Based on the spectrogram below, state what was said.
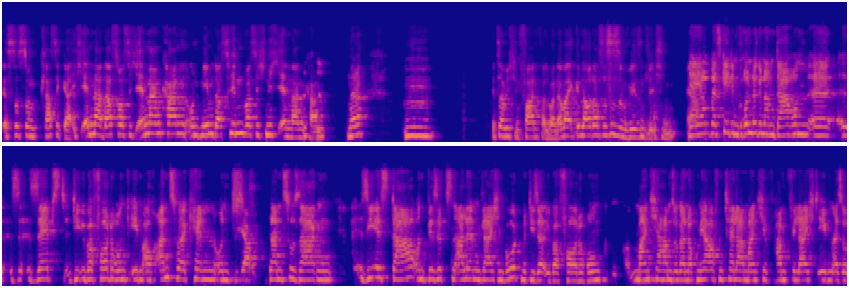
es ist so ein Klassiker. Ich ändere das, was ich ändern kann und nehme das hin, was ich nicht ändern kann. Mhm. Ne? Mm. Jetzt habe ich den Faden verloren, aber genau das ist es im Wesentlichen. Ja, ja, ja aber es geht im Grunde genommen darum, äh, selbst die Überforderung eben auch anzuerkennen und ja. dann zu sagen, sie ist da und wir sitzen alle im gleichen Boot mit dieser Überforderung. Manche haben sogar noch mehr auf dem Teller, manche haben vielleicht eben, also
